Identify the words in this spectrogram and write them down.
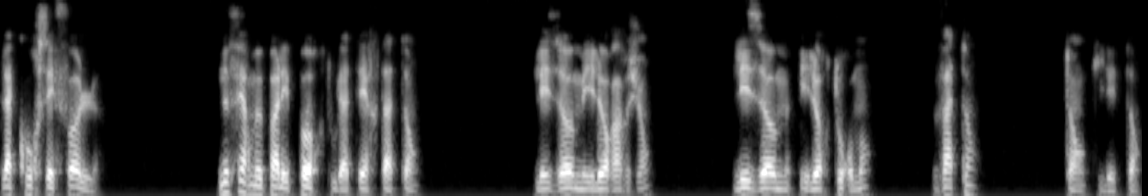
la course est folle. Ne ferme pas les portes où la terre t'attend. Les hommes et leur argent les hommes et leurs tourments va-t'en tant qu'il est temps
